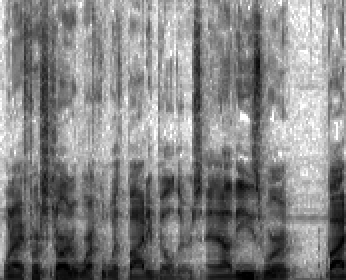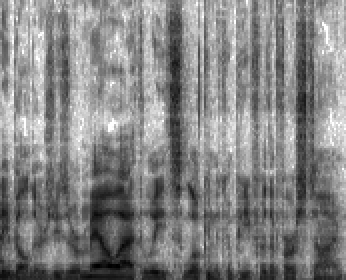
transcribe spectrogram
When I first started working with bodybuilders, and now these were bodybuilders; these were male athletes looking to compete for the first time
